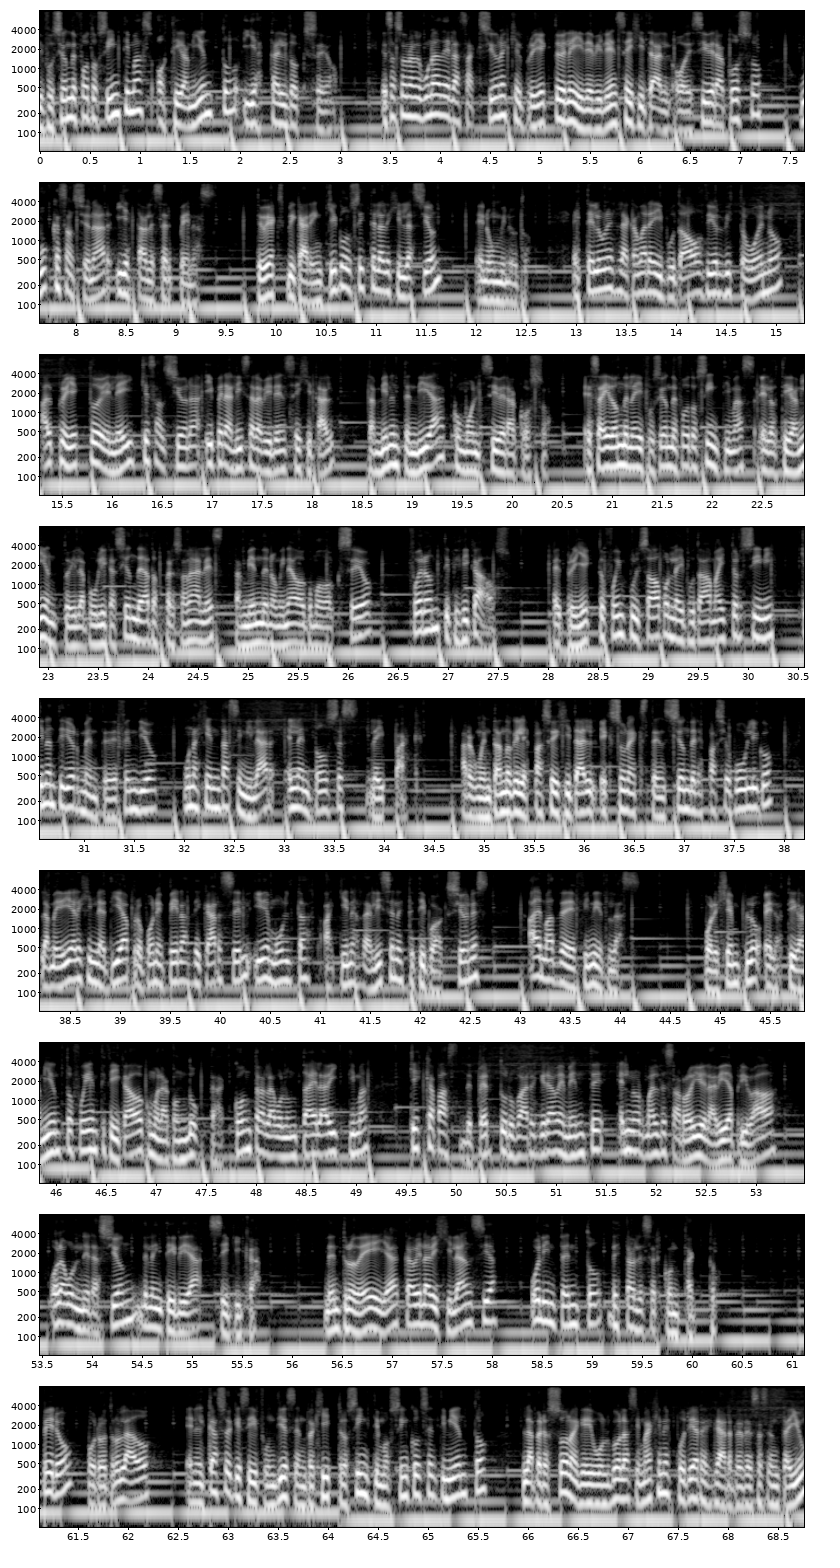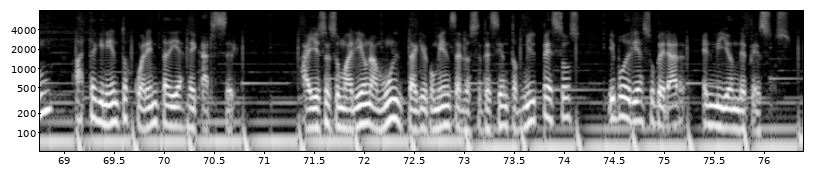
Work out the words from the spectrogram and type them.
difusión de fotos íntimas, hostigamiento y hasta el doxeo. Esas son algunas de las acciones que el proyecto de ley de violencia digital o de ciberacoso busca sancionar y establecer penas. Te voy a explicar en qué consiste la legislación en un minuto. Este lunes la Cámara de Diputados dio el visto bueno al proyecto de ley que sanciona y penaliza la violencia digital, también entendida como el ciberacoso. Es ahí donde la difusión de fotos íntimas, el hostigamiento y la publicación de datos personales, también denominado como doxeo, fueron tipificados. El proyecto fue impulsado por la diputada Maite Orsini, quien anteriormente defendió una agenda similar en la entonces Ley PAC. Argumentando que el espacio digital es una extensión del espacio público, la medida legislativa propone penas de cárcel y de multas a quienes realicen este tipo de acciones, además de definirlas. Por ejemplo, el hostigamiento fue identificado como la conducta contra la voluntad de la víctima que es capaz de perturbar gravemente el normal desarrollo de la vida privada o la vulneración de la integridad psíquica. Dentro de ella cabe la vigilancia o el intento de establecer contacto. Pero, por otro lado, en el caso de que se difundiesen registros íntimos sin consentimiento, la persona que divulgó las imágenes podría arriesgar desde 61 hasta 540 días de cárcel. A ello se sumaría una multa que comienza en los 700 mil pesos y podría superar el millón de pesos.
